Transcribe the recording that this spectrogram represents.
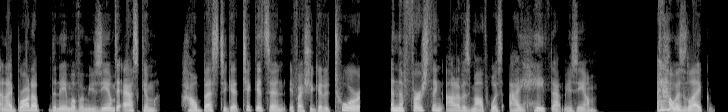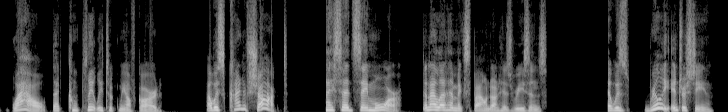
And I brought up the name of a museum to ask him how best to get tickets and if I should get a tour. And the first thing out of his mouth was, I hate that museum. And I was like, wow, that completely took me off guard. I was kind of shocked. I said, say more. And I let him expound on his reasons. It was really interesting.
